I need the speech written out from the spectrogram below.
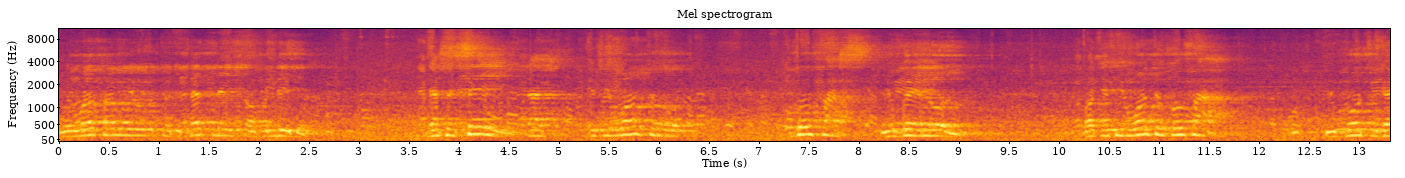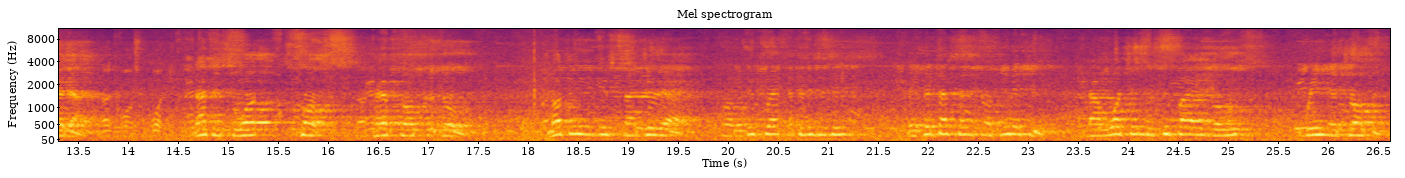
we welcome you to the birthplace of Ndigbo. There's a saying that if you want to go fast, you go alone. But if you want to go far, you go together. That is what sports helps us to do. Nothing gives Nigeria from different ethnicities a greater sense of unity than watching the Super Eagles win a trophy.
